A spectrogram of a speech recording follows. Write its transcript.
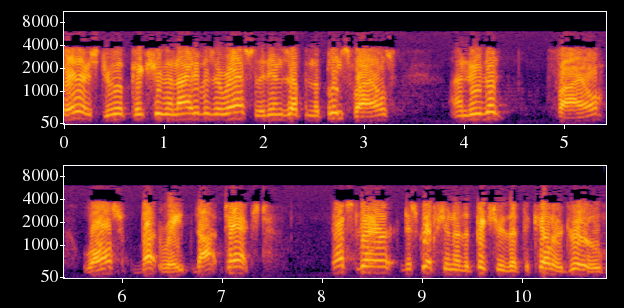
Harris drew a picture the night of his arrest that ends up in the police files under the file Walsh butt rape dot text. That's their description of the picture that the killer drew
